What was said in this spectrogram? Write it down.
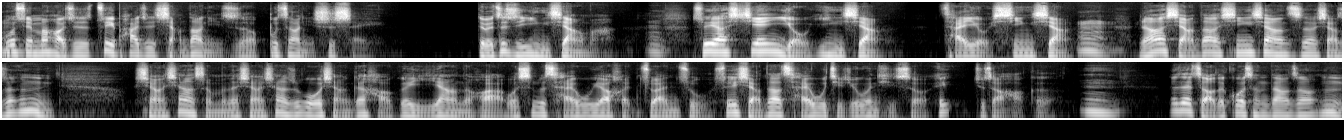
我觉得蛮好，就是最怕就是想到你之后不知道你是谁，对吧？这是印象嘛，嗯，所以要先有印象，才有心象，嗯，然后想到心象之后，想说，嗯，想象什么呢？想象如果我想跟好哥一样的话，我是不是财务要很专注？所以想到财务解决问题的时候，哎，就找好哥，嗯，那在找的过程当中，嗯，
